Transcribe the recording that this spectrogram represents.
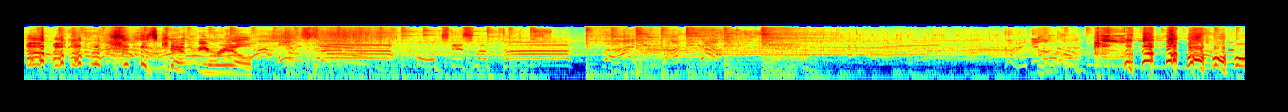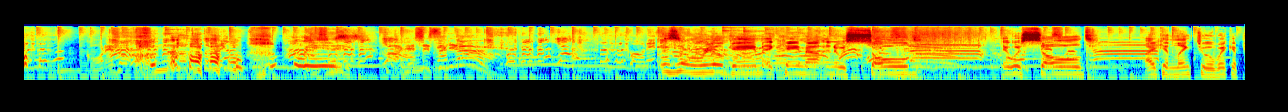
this can't be real. This is a real game. It came out and it was sold. It was sold. I can link to a Wikipedia.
